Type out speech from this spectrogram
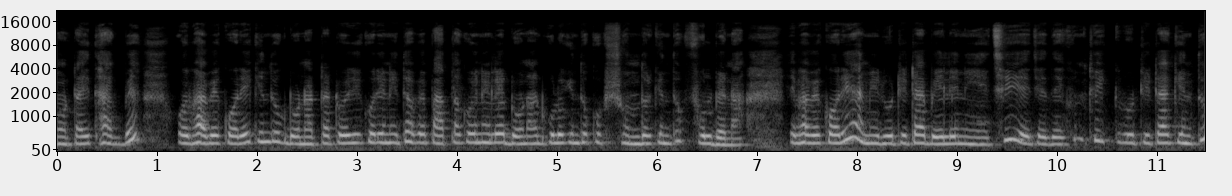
মোটাই থাকবে। ওইভাবে করে কিন্তু ডোনাটটা তৈরি করে নিতে হবে। পাতলা করে নিলে ডোনাটগুলো কিন্তু খুব সুন্দর কিন্তু ফুলবে না। এভাবে করে আমি রুটিটা বেলে নিয়েছি। এই যে দেখুন, ঠিক রুটিটা কিন্তু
